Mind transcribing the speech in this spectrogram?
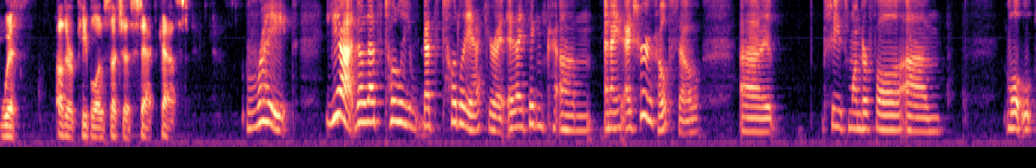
with other people in such a stacked cast. Right. Yeah, no, that's totally that's totally accurate. And I think um and I, I sure hope so. Uh she's wonderful. Um we'll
